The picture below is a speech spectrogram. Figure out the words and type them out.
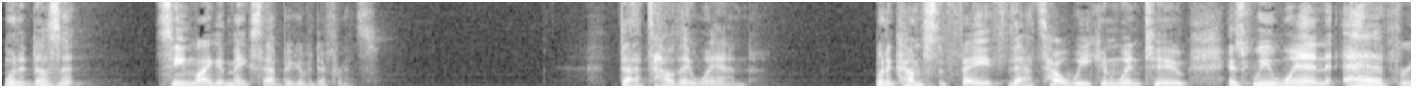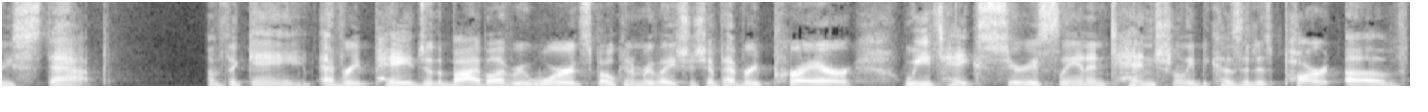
when it doesn't seem like it makes that big of a difference. That's how they win. When it comes to faith, that's how we can win too, is we win every step of the game. Every page of the Bible, every word spoken in relationship, every prayer, we take seriously and intentionally because it is part of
